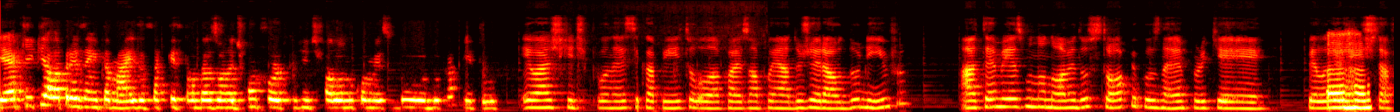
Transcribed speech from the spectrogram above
E é aqui que ela apresenta mais essa questão da zona de conforto que a gente falou no começo do, do capítulo. Eu acho que, tipo, nesse capítulo ela faz um apanhado geral do livro, até mesmo no nome dos tópicos, né? Porque, pelo que a gente tá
